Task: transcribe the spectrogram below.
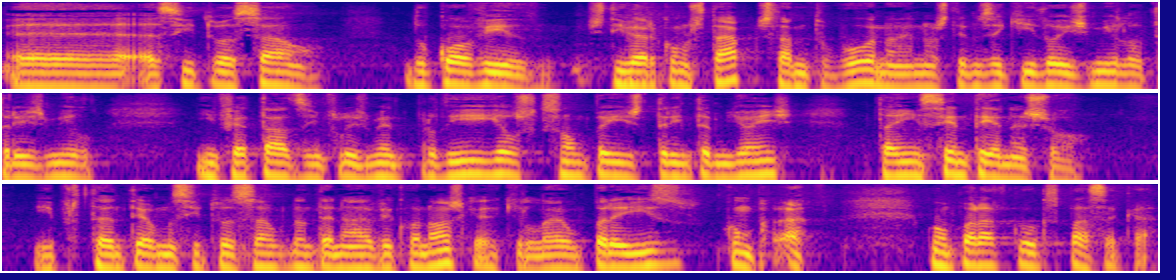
uh, a situação do Covid estiver como está, porque está muito boa, não é? Nós temos aqui 2 mil ou 3 mil infectados, infelizmente, por dia, e eles que são um país de 30 milhões têm centenas só. E, portanto, é uma situação que não tem nada a ver connosco, aquilo lá é um paraíso comparado, comparado com o que se passa cá.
